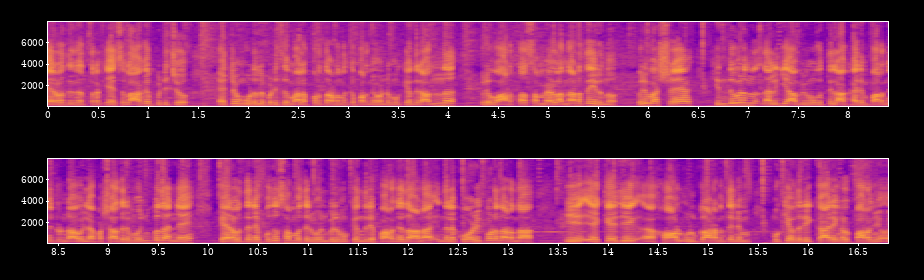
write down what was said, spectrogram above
കേരളത്തിൽ നിന്ന് എത്ര കേസുകൾ ആകെ പിടിച്ചു ഏറ്റവും കൂടുതൽ പിടിച്ചത് മലപ്പുറത്താണെന്നൊക്കെ പറഞ്ഞുകൊണ്ട് മുഖ്യമന്ത്രി അന്ന് ഒരു വാർത്താ സമ്മേളനം നടത്തിയിരുന്നു. ഒരു പക്ഷേ ഹിന്ദുവിന് നൽകിയ അഭിമുഖത്തിൽ ആ കാര്യം പറഞ്ഞിട്ടുണ്ടാവില്ല. പക്ഷേ അതിന് മുൻപ് തന്നെ കേരളത്തിന്റെ പൊതുസമ്മതിന് മുൻപിൽ മുഖ്യമന്ത്രി പറഞ്ഞതാണ്. ഇന്നലെ കോഴിക്കോട് നടന്ന ഈ എ കെ ജി ഹാൾ ഉദ്ഘാടനത്തിനും മുഖ്യമന്ത്രി ഇക്കാര്യങ്ങൾ പറഞ്ഞു.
